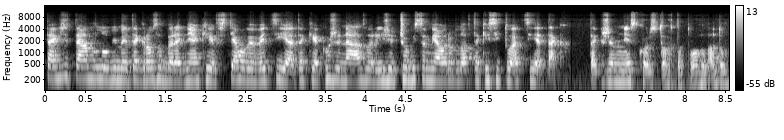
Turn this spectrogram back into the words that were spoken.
takže tam ľúbime tak rozoberať nejaké vzťahové veci a také akože názory, že čo by som ja urobila v takej situácii a tak. Takže mne skôr z tohto pohľadu.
